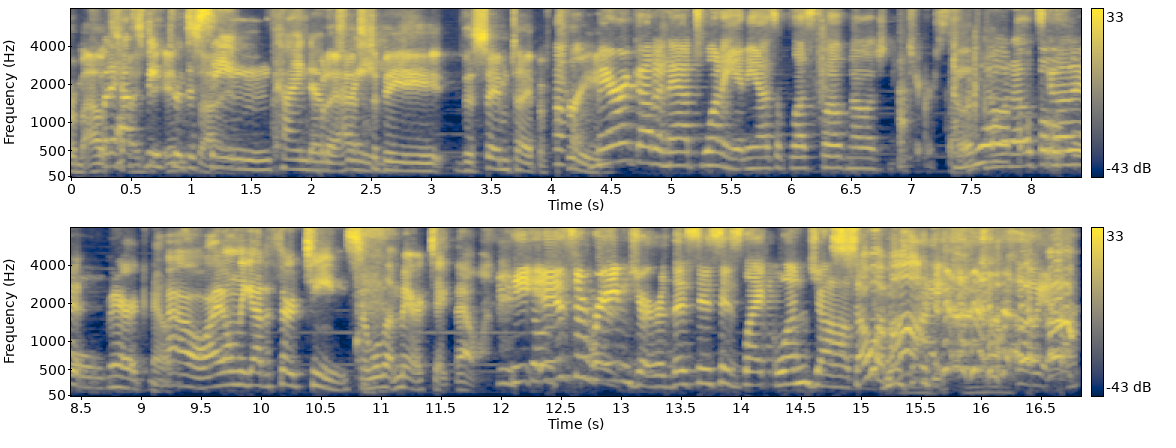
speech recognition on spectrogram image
From outside But it has to be through the same kind of tree, But it has to be the same type of Uh, tree. Merrick got a nat 20 and he has a plus 12 knowledge nature. So if no one else got it, Merrick knows. Ow, I only got a 13, so we'll let Merrick take that one. He is a ranger. This is his like one job. So am I. oh yeah.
